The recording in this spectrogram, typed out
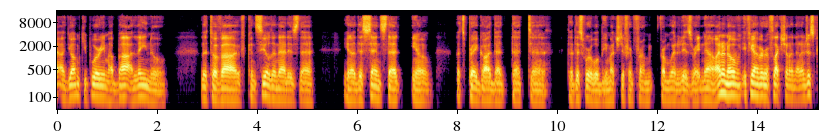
ad Yom Kippurim haba aleinu letova. Concealed in that is the, you know, this sense that you know let's pray God that that uh, that this world will be much different from from what it is right now. I don't know if you have a reflection on that. I'm just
